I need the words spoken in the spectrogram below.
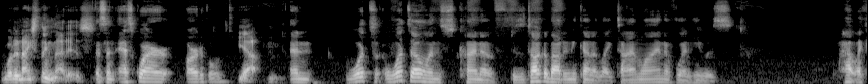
what a nice thing that is. It's an Esquire article. Yeah. And what's what's Owen's kind of does it talk about any kind of like timeline of when he was how like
